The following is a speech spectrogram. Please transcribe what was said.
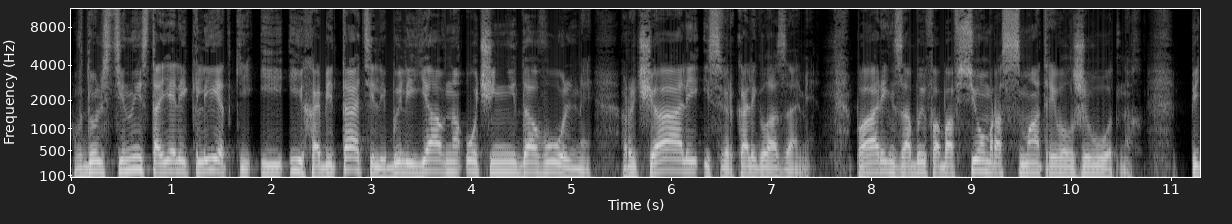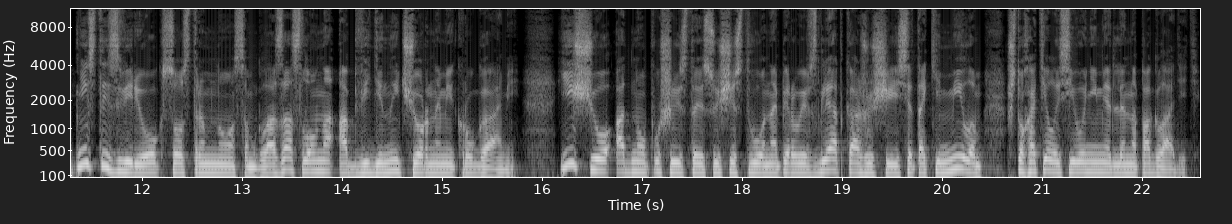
Вдоль стены стояли клетки, и их обитатели были явно очень недовольны, рычали и сверкали глазами. Парень, забыв обо всем, рассматривал животных. Пятнистый зверек с острым носом, глаза словно обведены черными кругами. Еще одно пушистое существо, на первый взгляд кажущееся таким милым, что хотелось его немедленно погладить.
